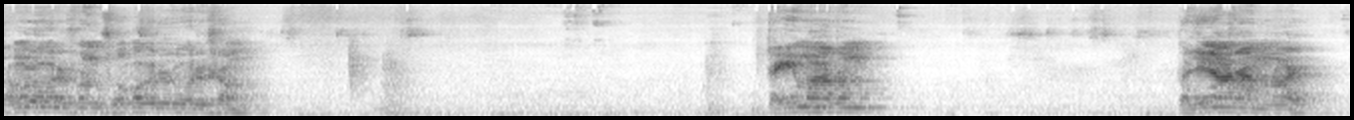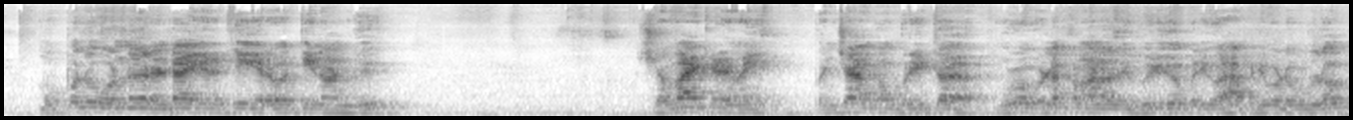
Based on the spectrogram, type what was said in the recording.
தமிழ் வருஷம் சோபகிருத வருஷம் தை மாதம் பதினாறாம் நாள் முப்பது ஒன்று ரெண்டாயிரத்தி இருபத்தி நான்கு. செவ்வாய்க்கிழமை பஞ்சாங்கம் குறித்த முழு விளக்கமானது வீடியோ பதிவாக பதிவிட உள்ளோம்.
